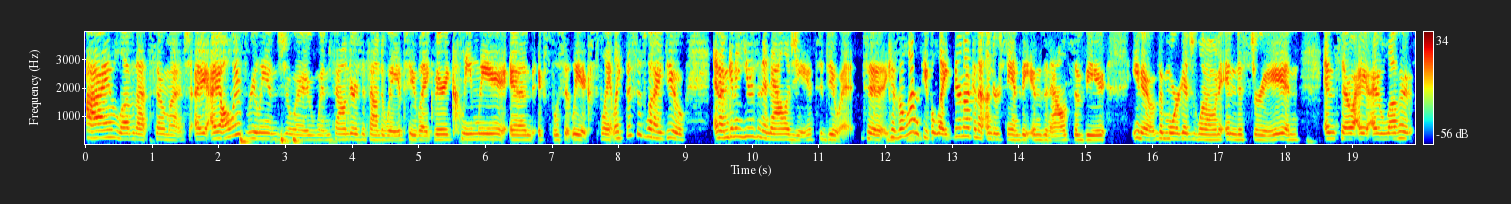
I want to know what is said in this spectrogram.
I love that so much. I, I always really enjoy when founders have found a way to like very cleanly and explicitly explain, like, this is what I do. And I'm going to use an analogy to do it. To because a lot of people like they're not going to understand the ins and outs of the, you know, the mortgage loan industry. And and so I, I love it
